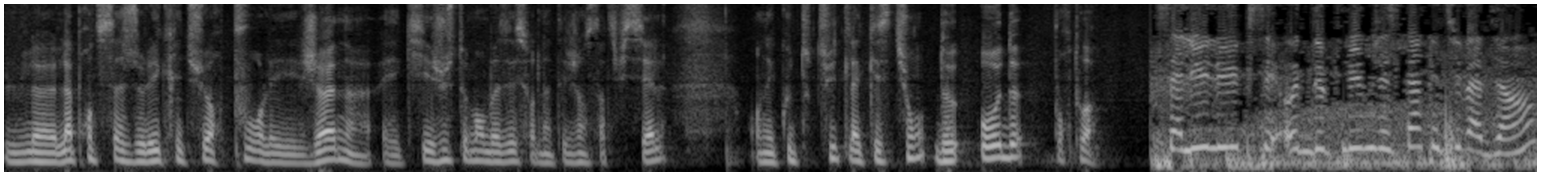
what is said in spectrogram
l'apprentissage de l'écriture pour les jeunes et qui est justement basé sur de l'intelligence artificielle. On écoute tout de suite la question de Aude pour toi. Salut Luc, c'est Aude de Plume, j'espère que tu vas bien.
